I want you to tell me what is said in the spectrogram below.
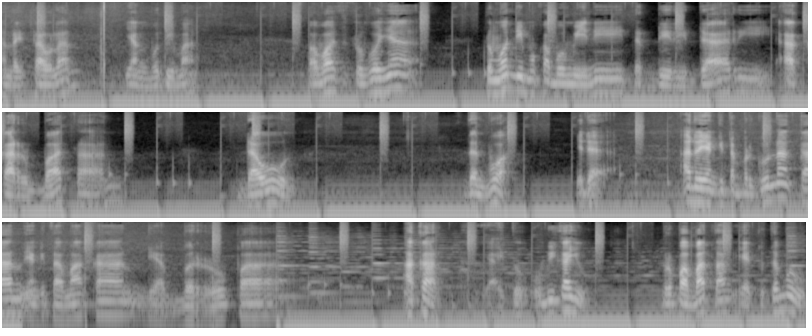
andai taulan yang budiman, bahwa sesungguhnya Tumbuhan di muka bumi ini terdiri dari akar batang, daun, dan buah. Jadi ada yang kita pergunakan, yang kita makan, dia berupa akar, yaitu ubi kayu. Berupa batang, yaitu tebu.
